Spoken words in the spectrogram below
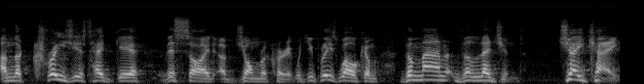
and the craziest headgear this side of John McCririck. Would you please welcome the man, the legend, JK.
